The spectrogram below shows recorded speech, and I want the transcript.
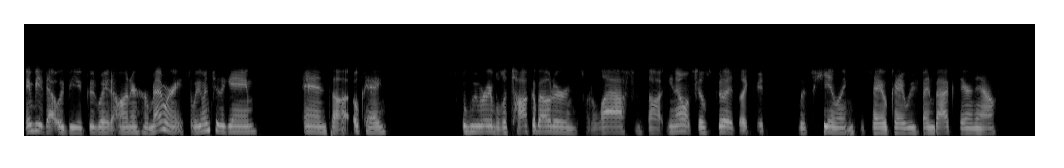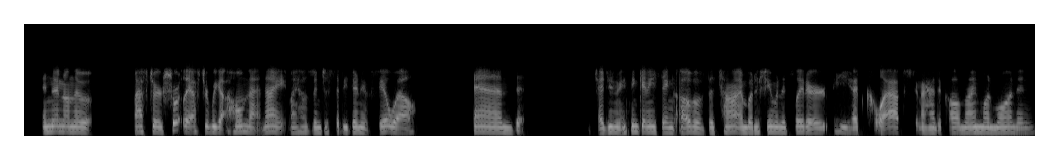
maybe that would be a good way to honor her memory. So we went to the game and thought, okay, we were able to talk about her and sort of laugh and thought, you know, it feels good. Like it was healing to say, okay, we've been back there now. And then on the after shortly after we got home that night, my husband just said he didn't feel well. And I didn't think anything of at the time. But a few minutes later, he had collapsed, and I had to call 911, and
